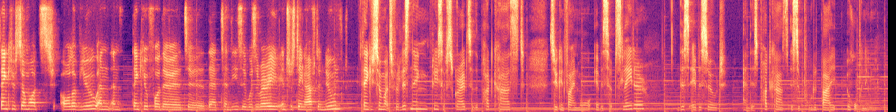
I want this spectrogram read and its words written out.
Thank you so much, all of you, and, and thank you for the, to, the attendees. It was a very interesting afternoon. Thank you so much for listening. Please subscribe to the podcast so you can find more episodes later. This episode and this podcast is supported by Europanævnet.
